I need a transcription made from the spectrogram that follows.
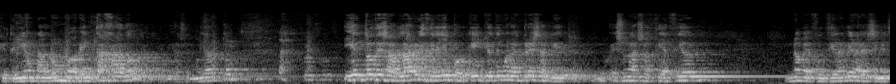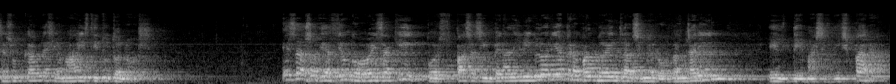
que tenía un alumno aventajado, que debía ser muy alto, y entonces hablaron y dicen, oye, ¿por qué? Yo tengo una empresa que es una asociación, no me funciona bien, a ver si me echas un cable, se llamaba Instituto NOS. Esa asociación, como veis aquí, pues pasa sin pena ni gloria, pero cuando entra el señor Urdangarín, el tema se dispara.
